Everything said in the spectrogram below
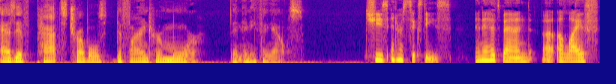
as if Pat's troubles defined her more than anything else. She's in her 60s, and it has been a, a life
